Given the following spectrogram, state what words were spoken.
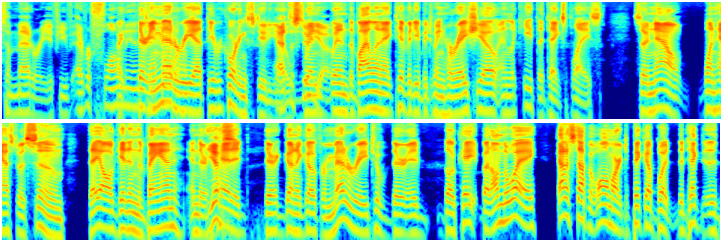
to Metairie. If you've ever flown Right, in, They're in Metairie at the recording studio. At the studio. When, when the violent activity between Horatio and Lakeitha takes place. So now one has to assume they all get in the van and they're Yes. headed. They're going to go from Metairie to their uh, locate, but on the way, got to stop at Walmart to pick up what detective the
